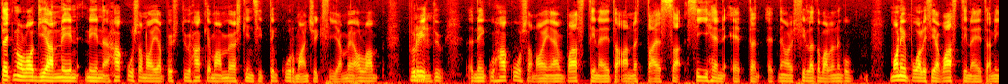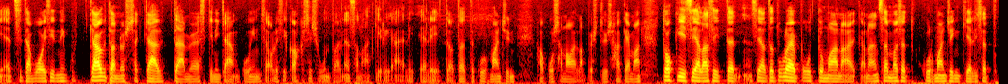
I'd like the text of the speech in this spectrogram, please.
teknologian, niin, niin hakusanoja pystyy hakemaan myöskin sitten kurmansiksi, ja me ollaan pyritty mm. niin kuin hakusanojen vastineita annettaessa siihen, että, että ne olisi sillä tavalla niin kuin monipuolisia vastineita, niin että sitä voisi niin kuin käytännössä käyttää myöskin ikään kuin se olisi kaksisuuntainen sanakirja, eli, eli tuota, että Kurmanjin hakusanoilla pystyisi hakemaan. Toki siellä sitten, sieltä tulee puuttumaan aikanaan sellaiset Kurmanjin kieliset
